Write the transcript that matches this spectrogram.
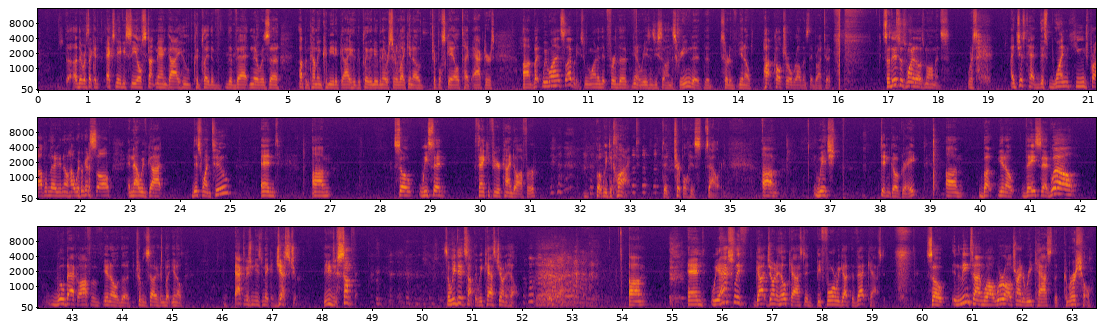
uh, there was like an ex-Navy SEAL stuntman guy who could play the, the vet, and there was a up-and-coming comedic guy who could play the noob, and they were sort of like, you know, triple scale type actors. Um, but we wanted celebrities. We wanted it for the you know reasons you saw on the screen, the, the sort of you know pop cultural relevance they brought to it. So this was one of those moments where I just had this one huge problem that I didn't know how we were going to solve, and now we've got this one too, and um, so we said, thank you for your kind offer, but we declined to triple his salary, um, which didn't go great. Um, but you know, they said, well, we'll back off of you know the triple salary thing, but you know, Activision needs to make a gesture. They need to do something. so we did something. We cast Jonah Hill. Um, and we actually got Jonah Hill casted before we got the vet casted. So in the meantime, while we're all trying to recast the commercial,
